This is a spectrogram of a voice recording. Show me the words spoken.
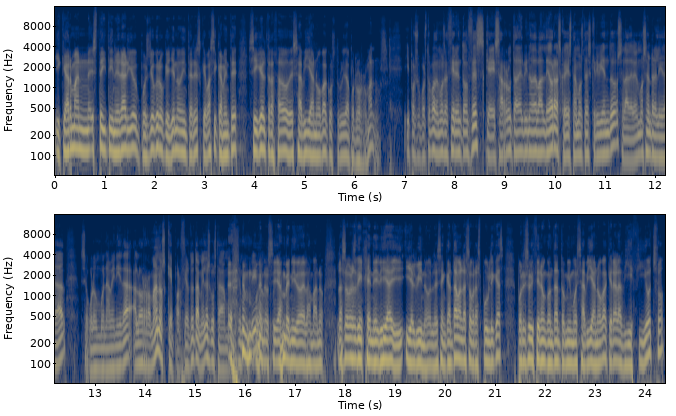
y que arman este itinerario, pues yo creo que lleno de interés, que básicamente sigue el trazado de esa vía nueva construida por los romanos. Y por supuesto podemos decir entonces que esa ruta del vino de Valdeorras que hoy estamos describiendo se la debemos en realidad, seguro en buena venida, a los romanos, que por cierto también les gustaba muchísimo el vino. bueno, sí, han venido de la mano las obras de ingeniería y, el vino. Les encantaban las obras públicas, por eso hicieron con tanto mimo esa vía nova, que era la 18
